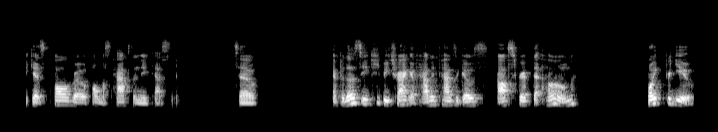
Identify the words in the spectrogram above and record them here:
because Paul wrote almost half the New Testament. So, and for those of you keeping track of how many times it goes off script at home, point for you.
